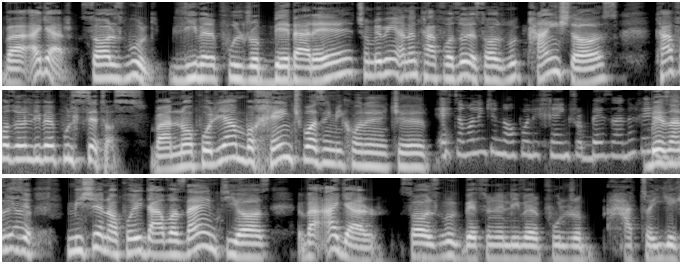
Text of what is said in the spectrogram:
و اگر سالزبورگ لیورپول رو ببره چون ببین الان تفاضل سالزبورگ 5 تاست تفاضل لیورپول 3 تاست و ناپولی هم با خنک بازی می‌کنه که احتمال اینکه ناپولی خنک رو بزنه خیلی بزنه. زیاد میشه ناپولی 12 امتیاز و اگر سالزبورگ بتونه لیورپول رو حتی یک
